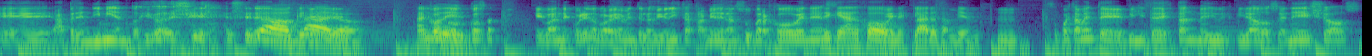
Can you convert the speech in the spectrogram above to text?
eh, aprendimientos, iba a decir. serán, No, claro. eh, Algo co- de, co- cosas que van descubriendo, porque obviamente los guionistas también eran súper jóvenes. de que eran jóvenes, claro, también. Mm. Supuestamente Billy y Ted están medio inspirados en ellos.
